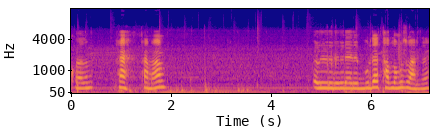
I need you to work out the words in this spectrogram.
koyalım. Heh tamam. Burada tablomuz vardı.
